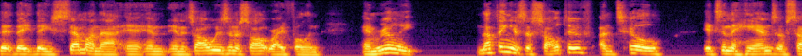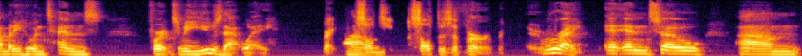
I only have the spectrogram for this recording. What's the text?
they, they they stem on that, and, and and it's always an assault rifle, and and really nothing is assaultive until it's in the hands of somebody who intends for it to be used that way. Right. Assault, um, assault is a verb. Right. And, and so um,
